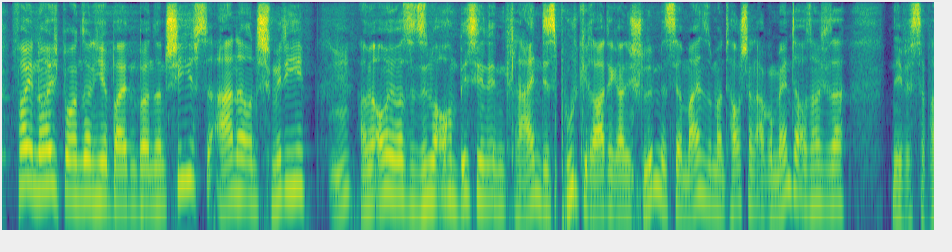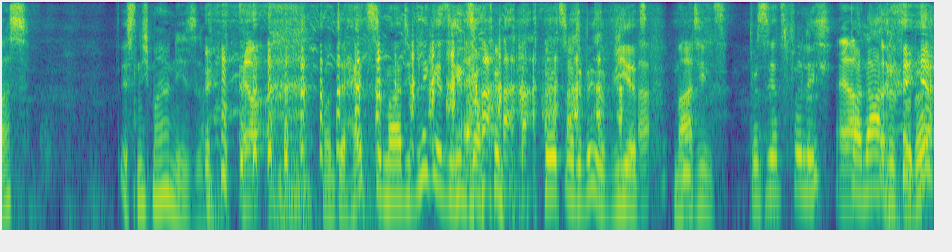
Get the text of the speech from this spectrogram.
Vorhin neulich bei unseren hier beiden, bei unseren Chiefs, Arne und Schmidti, Mhm. haben wir auch was, sind wir auch ein bisschen in einen kleinen Disput geraten, gar nicht schlimm, ist ja meins, und man tauscht dann Argumente aus. Und habe ich gesagt, nee, wisst ihr was? Ist nicht Mayonnaise. Ja. Und da hättest du mal die Blicke sehen sollen. Hättest mal die Blicke. Wie jetzt? Martins. Bist du jetzt völlig Banane, oder?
